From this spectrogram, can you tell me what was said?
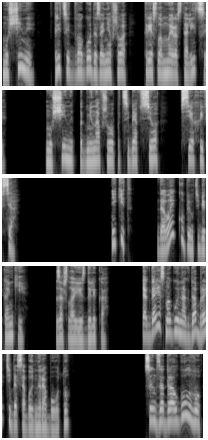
мужчины, в 32 года занявшего кресло мэра столицы, мужчины, подминавшего под себя все, всех и вся? «Никит, давай купим тебе коньки», — зашла я издалека. Тогда я смогу иногда брать тебя с собой на работу». Сын задрал голову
